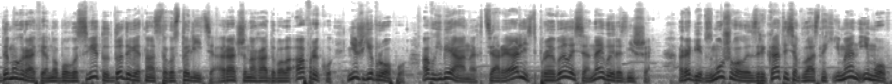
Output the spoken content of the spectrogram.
Демографія нового світу до 19 століття радше нагадувала Африку, ніж Європу, а в Гвіанах ця реальність проявилася найвиразніше. Рабів змушували зрікатися власних імен і мов.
